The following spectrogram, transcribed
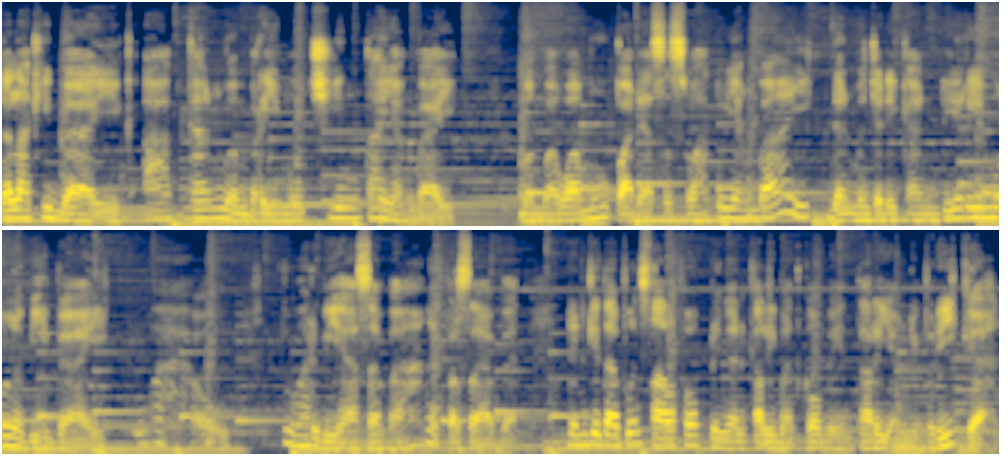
Lelaki baik akan memberimu cinta yang baik, membawamu pada sesuatu yang baik dan menjadikan dirimu lebih baik. Wow, luar biasa banget persahabat. Dan kita pun salvok dengan kalimat komentar yang diberikan.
